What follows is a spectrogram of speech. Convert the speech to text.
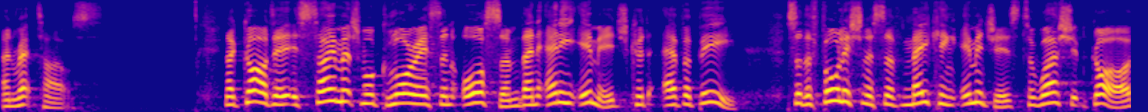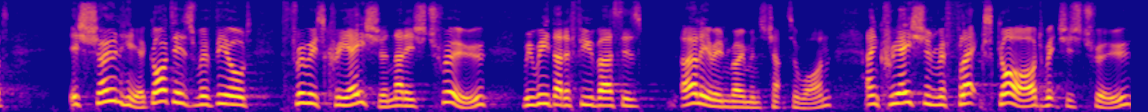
and reptiles. Now, God is so much more glorious and awesome than any image could ever be. So, the foolishness of making images to worship God is shown here. God is revealed through his creation, that is true. We read that a few verses earlier in Romans chapter 1. And creation reflects God, which is true.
